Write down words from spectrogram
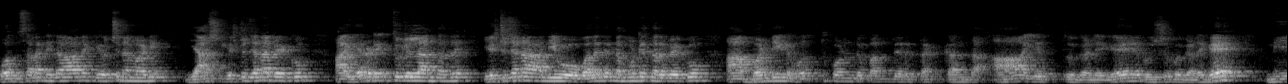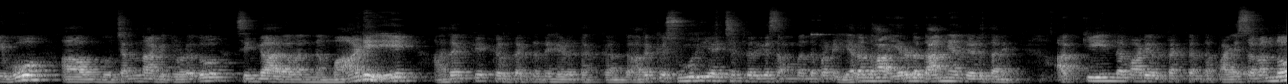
ಒಂದು ಸಲ ನಿಧಾನಕ್ಕೆ ಯೋಚನೆ ಮಾಡಿ ಯಾಶ್ ಎಷ್ಟು ಜನ ಬೇಕು? ಆ ಎರಡು ಎತ್ತುಗಳಿಲ್ಲ ಅಂತಂದ್ರೆ ಎಷ್ಟು ಜನ ನೀವು ಹೊಲದಿಂದ ಮುಟ್ಟಿ ತರಬೇಕು? ಆ ಬಂಡಿಗೆ ಹೊತ್ತುಕೊಂಡು ಬಂದಿರತಕ್ಕಂತ ಆ ಎತ್ತುಗಳಿಗೆ, ಋಷಭಗಳಿಗೆ ನೀವು ಆ ಒಂದು ಚೆನ್ನಾಗಿ ತೊಳೆದು ಸಿಂಗಾರವನ್ನ ಮಾಡಿ ಅದಕ್ಕೆ ಕೃತಜ್ಞತೆ ಹೇಳತಕ್ಕಂತ ಅದಕ್ಕೆ ಸೂರ್ಯ ಚಂದ್ರರಿಗೆ ಸಂಬಂಧಪಟ್ಟ ಎರಡು ಎರಡು ಧಾನ್ಯ ಅಂತ ಹೇಳ್ತಾನೆ ಅಕ್ಕಿಯಿಂದ ಮಾಡಿರತಕ್ಕಂಥ ಪಾಯಸವನ್ನು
